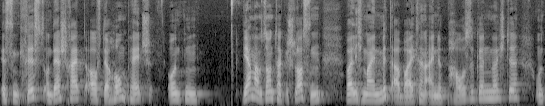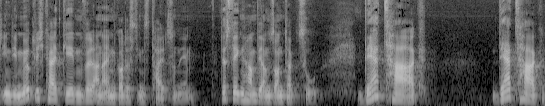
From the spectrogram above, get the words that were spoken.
ist ein Christ und der schreibt auf der Homepage unten, wir haben am Sonntag geschlossen, weil ich meinen Mitarbeitern eine Pause gönnen möchte und ihnen die Möglichkeit geben will, an einem Gottesdienst teilzunehmen. Deswegen haben wir am Sonntag zu. Der Tag, der Tag,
